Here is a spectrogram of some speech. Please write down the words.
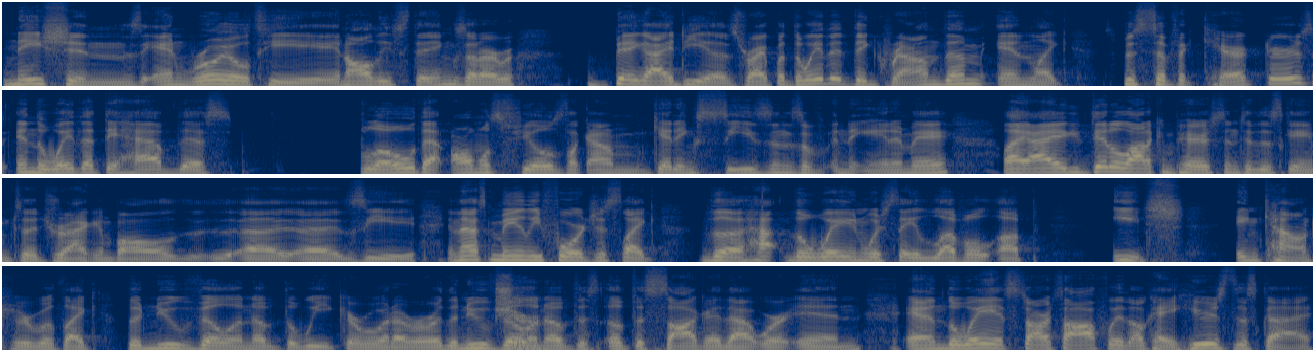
nations and royalty and all these things that are big ideas, right? But the way that they ground them in like specific characters and the way that they have this flow that almost feels like I'm getting seasons of an anime. Like I did a lot of comparison to this game to Dragon Ball uh, uh, Z, and that's mainly for just like the the way in which they level up each encounter with like the new villain of the week or whatever, or the new villain Sure. of this of the saga that we're in. And the way it starts off with, okay, here's this guy.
